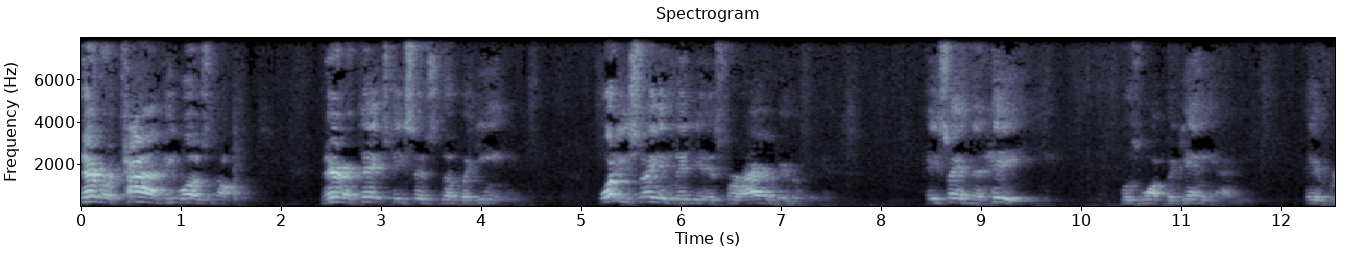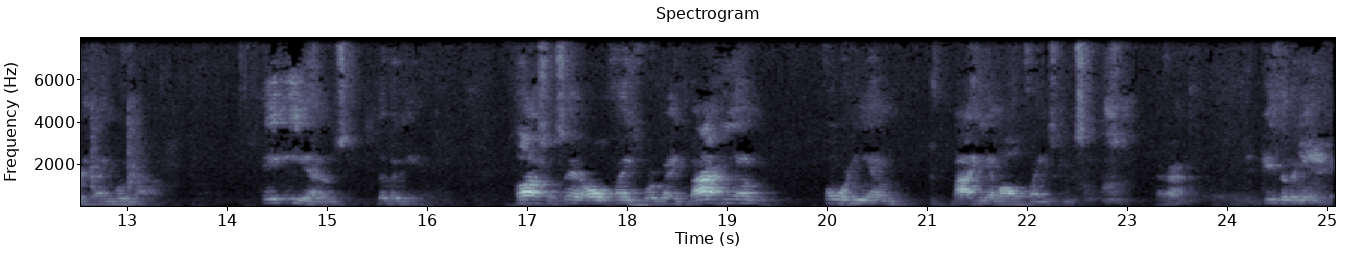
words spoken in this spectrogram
Never a time he was not. There in our text, he says the beginning. What he's saying, Lydia, is for our benefit. He's saying that he was what began everything we know. He is the beginning. Colossians said all things were made by him, for him, by him all things consist. All right? He's the beginning.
